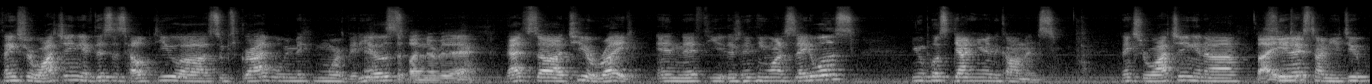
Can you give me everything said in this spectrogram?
thanks for watching. If this has helped you, uh, subscribe. We'll be making more videos. Yeah, that's the button over there. That's uh, to your right. And if you, there's anything you want to say to us, you can post it down here in the comments. Thanks for watching, and uh, Bye, see you next time, YouTube.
